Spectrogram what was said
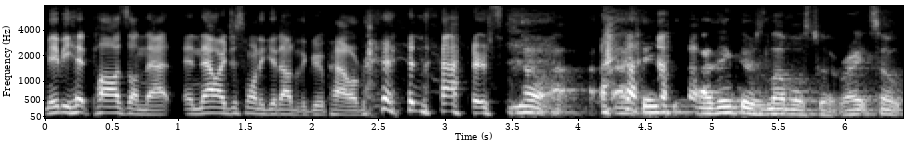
maybe hit pause on that. And now I just want to get out of the group, however it matters. No, I, I think I think there's levels to it, right? So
